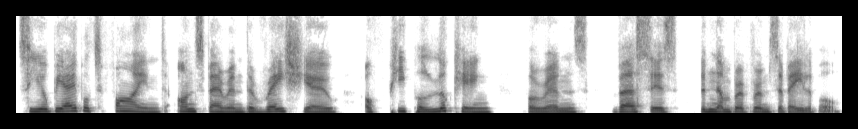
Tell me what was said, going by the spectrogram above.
So you'll be able to find on spare room the ratio of people looking for rooms versus the number of rooms available.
